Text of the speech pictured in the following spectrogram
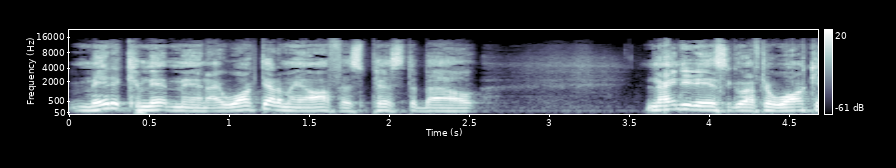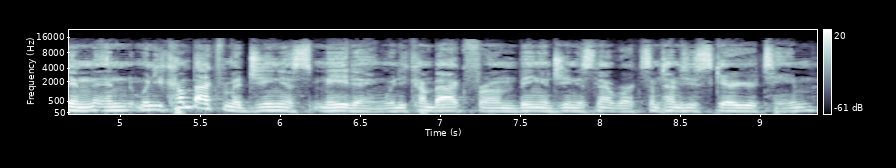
made a commitment. I walked out of my office pissed about, 90 days ago after walking, and when you come back from a genius meeting, when you come back from being a genius network, sometimes you scare your team.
